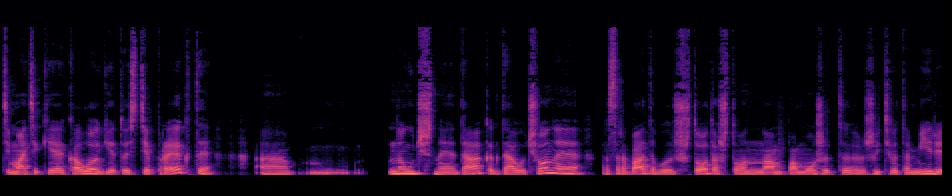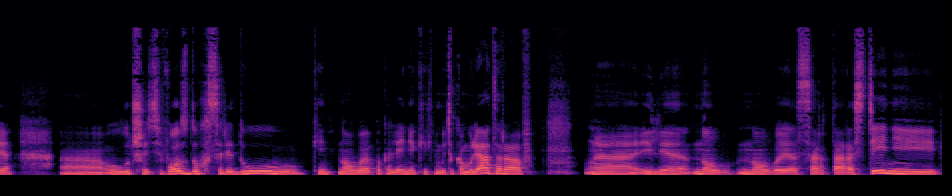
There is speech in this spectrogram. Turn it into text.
тематике экологии, то есть те проекты, а, научные, да, когда ученые разрабатывают что-то, что нам поможет э, жить в этом мире, э, улучшить воздух, среду, какие-нибудь новое поколение каких-нибудь аккумуляторов или нов, новые сорта растений,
